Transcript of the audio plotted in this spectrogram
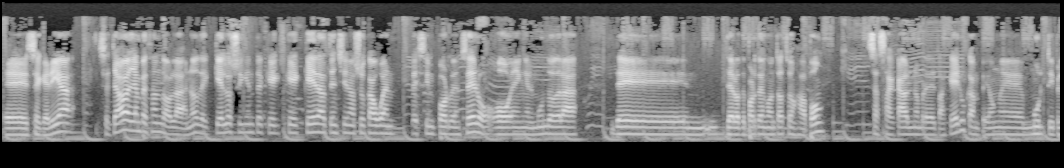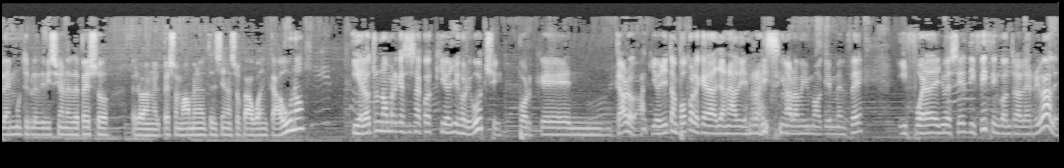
eh, se quería se estaba ya empezando a hablar ¿no? de qué es lo siguiente que, que queda Tenshin Asukawa en Wrestling por vencer o, en el mundo de la de, los deportes de contacto en Japón se ha sacado el nombre de Takeru campeón eh, múltiple en múltiples divisiones de peso pero en el peso más o menos de Tenshin Asukawa en K1 y el otro nombre que se sacó es Kyoji Horiguchi, porque, mm, claro, a Kyoji tampoco le queda ya nadie en Rising ahora mismo a quien vencer, y fuera de UFC es difícil encontrarle rivales.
